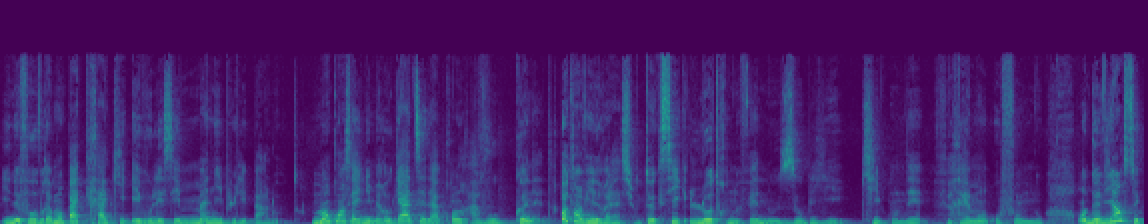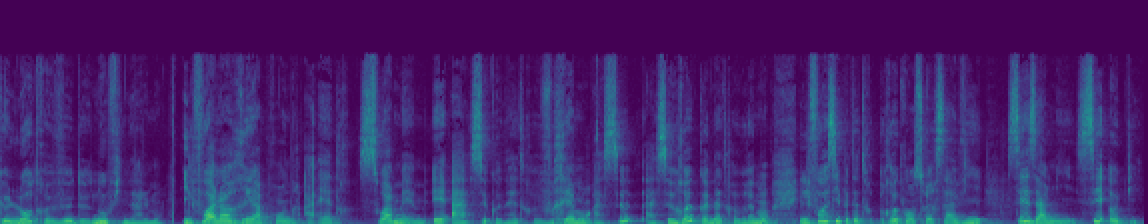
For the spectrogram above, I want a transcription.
Il ne faut vraiment pas craquer et vous laisser manipuler par l'autre. Mon conseil numéro 4, c'est d'apprendre à vous connaître. Quand on vit une relation toxique, l'autre nous fait nous oublier qui on est vraiment au fond de nous. On devient ce que l'autre veut de nous finalement. Il faut alors réapprendre à être soi-même et à se connaître vraiment, à se, à se reconnaître vraiment. Il faut aussi peut-être reconstruire sa vie, ses amis, ses hobbies.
